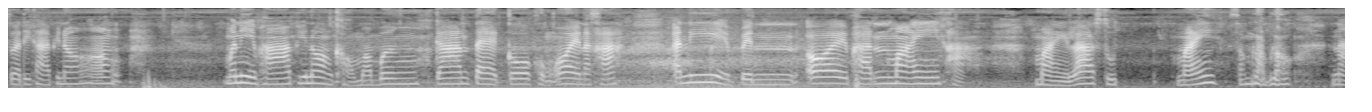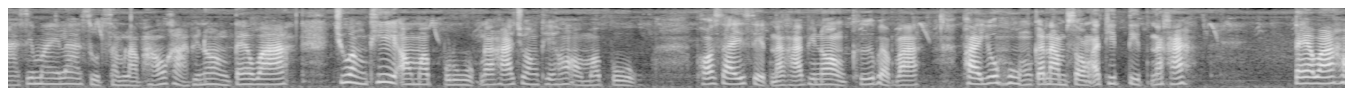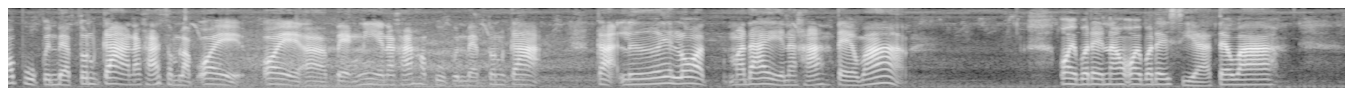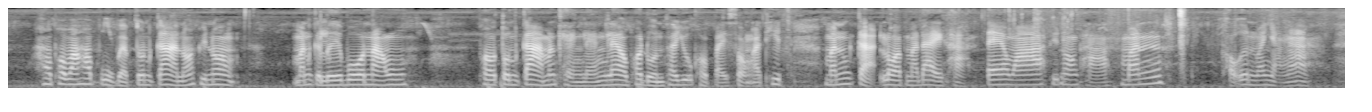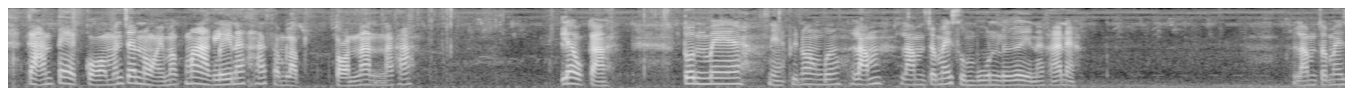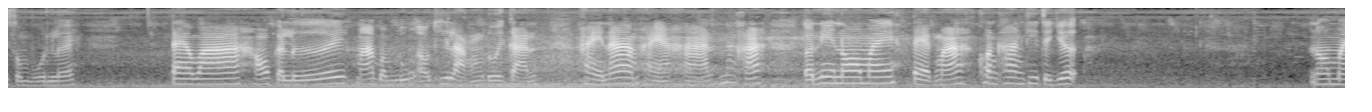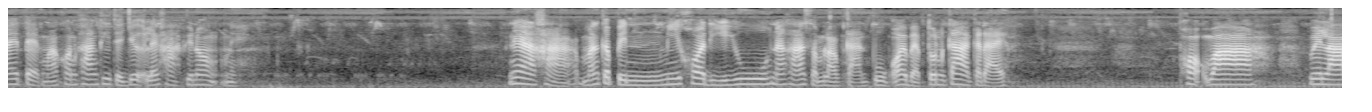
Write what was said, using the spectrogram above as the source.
สวัสดีค่ะพี่น้องมื่อนี้พาพี่น้องเขามาเบิงการแตกกอของอ้อยนะคะ อันนี้เป็นอ้อยพันธุ์ใหม่ค่ะ ใหม่ล่าสุดไหมสำหรับเราหนาซิไม่ล่าสุดสำหรับเฮาค่ะ พี่น้องแต่ว่าช่วงที่เอามาปลูกนะคะ ช่วงที่เขาเอามาปลูกพอไซส์เสร็จนะคะ พี่น้องคือแบบว่าพายุโหุมกระหน่ำสองอาทิตย์ติดนะคะ แต่ว่าเขาปลูกเป็นแบบต้นกล้านะคะสำหรับอ้อยอ้อยอ่าแปลงนี้นะคะเขาปลูกเป็นแบบต้นกล้า กะเลยรอดมาได้นะคะ แต่ว่าอ้อยบ่ได้เน่าอ้อยบ่ได้เสีย แต่ว่าเขาเพราะว่าเขาปลูกแบบต้นกล้าเนาะพี่น้องมันก็เลยโบเนาพอต้นกล้ามันแข็งแรงแล้ว พอโดนพายุเข้าไปสองอาทิตย์ มันกะรอดมาได้ค่ะ แต่ว่าพี่น้องขามันเขาเอิ้นว่าอย่างอะ การแตกกอมันจะหน่อยมาก ๆเลยนะคะสำหรับตอนนั้นนะคะ แล้วกะต้นแม่เนี่ยพี่น้องเบิ้งลำลำจะไม่สมบูรณ์เลยนะคะเนี่ยลำจะไม่สมบูรณ์เลย แต่ว่าเขาก็เลยมาบำรุงเอาที่หลังโดยการให้น้ำให้อาหารนะคะ ตอนนี้นอไม้แตกมาค่อนข้างที่จะเยอะ นอไม้แตกมาค่อนข้างที่จะเยอะเลยค่ะ พี่น้องนี่ เนี่ยค่ะ มันก็เป็นมีข้อดีอยู่นะคะสำหรับการปลูกอ้อยแบบต้นกล้าก็ได้ เพราะว่าเวลา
